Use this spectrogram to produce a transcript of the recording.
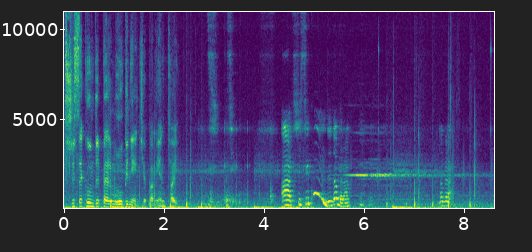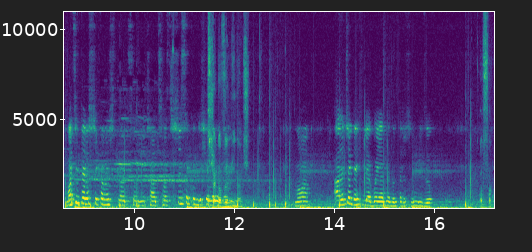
Trzy sekundy per mrugnięcie, pamiętaj. A, 3 sekundy, dobra. Dobra. Macie teraz ciekawość od sandwicha, co 3 sekundy się Trzeba go wyminąć. No, ale czekaj chwilę, bo ja gadam teraz do widzów. O fuck.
